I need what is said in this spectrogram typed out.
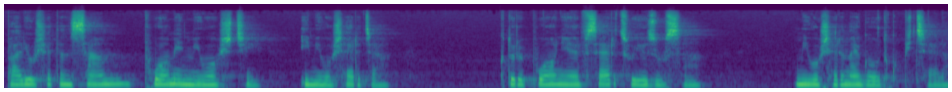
palił się ten sam płomień miłości i miłosierdzia który płonie w sercu Jezusa, miłosiernego Odkupiciela.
